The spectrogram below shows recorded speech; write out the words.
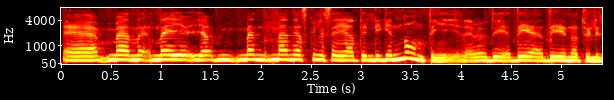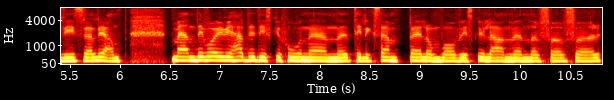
Eh, men, nej, jag, men, men jag skulle säga att det ligger någonting i det. Det, det, det är naturligtvis raljant. Men det var ju, vi hade diskussionen till exempel om vad vi skulle använda för, för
